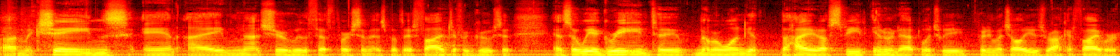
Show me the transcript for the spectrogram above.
uh, McShane's, and I'm not sure who the fifth person is, but there's five different groups. And, and so we agreed to, number one, get the high enough speed internet, which we pretty much all use rocket fiber,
